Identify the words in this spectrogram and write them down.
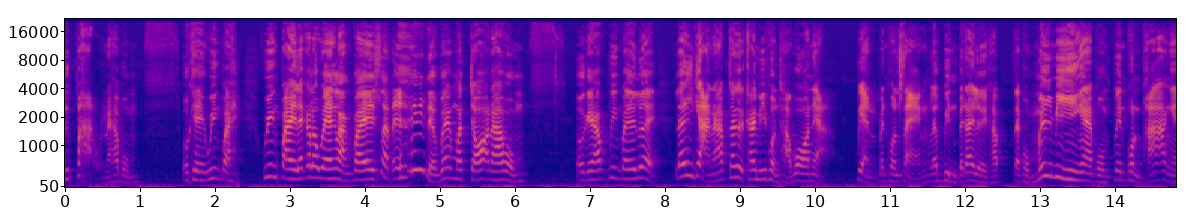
หรือเปล่านะครับผมโอเควิ่งไปวิ่งไปแล้วก็ระแวงหลังไปสัตว์เอ้ยเดี๋ยวแม่งมาเจาะนะครับผมโอเคครับวิ่งไปเรื่อยๆและอีกอย่างนะครับถ้าเกิดใครมีผลถาวรเนี่ย เปลี่ยนเป็นผลแสงแล้วบินไปได้เลยครับ แต่ผมไม่มีไงผมเป็นผลพระไง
